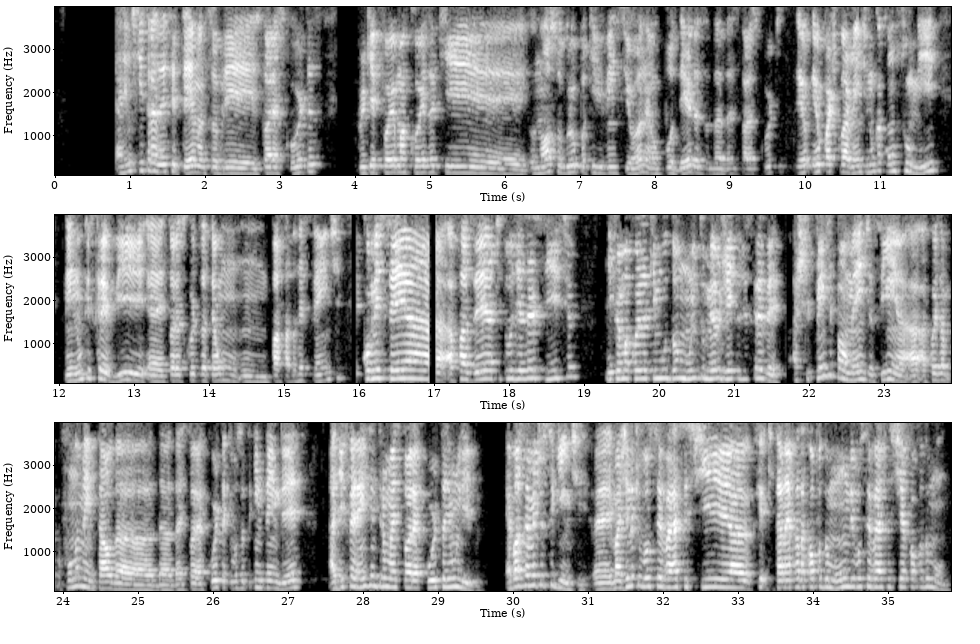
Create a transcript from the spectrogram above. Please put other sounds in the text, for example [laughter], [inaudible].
A gente quis trazer esse tema sobre histórias curtas, porque foi uma coisa que o nosso grupo aqui vivenciou, né? O poder das, das histórias curtas. Eu, eu, particularmente, nunca consumi, nem nunca escrevi é, histórias curtas até um, um, passado recente. Comecei a, a fazer a título de exercício e foi uma coisa que mudou muito o meu jeito de escrever. Acho que principalmente, assim, a, a coisa fundamental da, da, da história curta é que você tem que entender a diferença entre uma história curta e um livro é basicamente o seguinte: é, imagina que você vai assistir, a, que está na época da Copa do Mundo e você vai assistir a Copa do Mundo.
